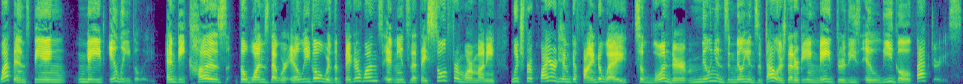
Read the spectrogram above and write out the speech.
weapons being made illegally. And because the ones that were illegal were the bigger ones, it means that they sold for more money, which required him to find a way to launder millions and millions of dollars that are being made through these illegal factories.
